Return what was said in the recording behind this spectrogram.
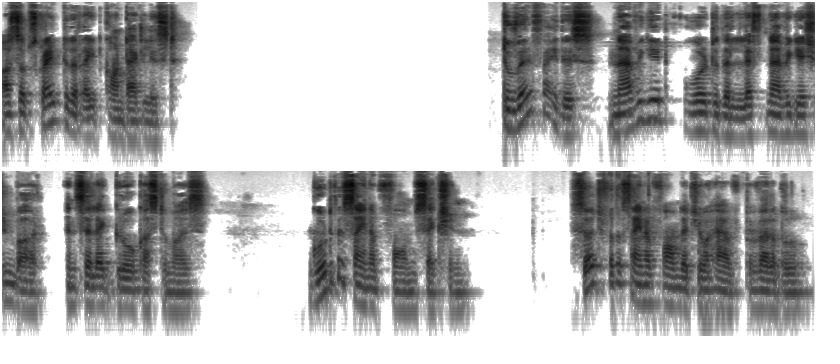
are subscribed to the right contact list. To verify this, navigate over to the left navigation bar and select Grow Customers. Go to the Sign Up Form section. Search for the sign up form that you have available.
